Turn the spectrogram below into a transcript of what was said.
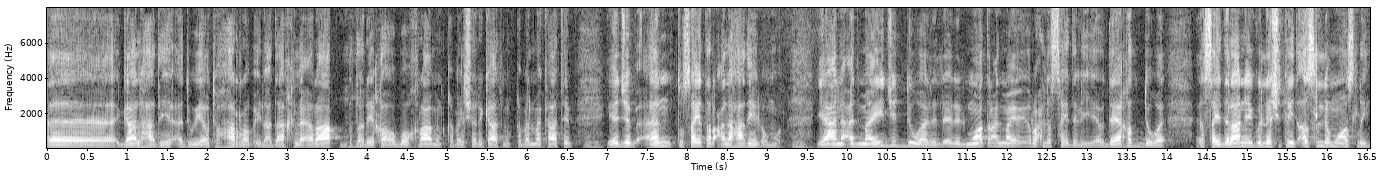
آه، قال هذه أدوية وتهرب إلى داخل العراق بطريقة أو بأخرى من قبل شركات من قبل مكاتب. يجب أن تسيطر على هذه الأمور. يعني عندما يجي الدواء لل- للمواطن عندما يروح للصيدلية وده ياخذ الدواء الصيدلاني يقول له شو تريد أصلي لو مو أصلي؟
